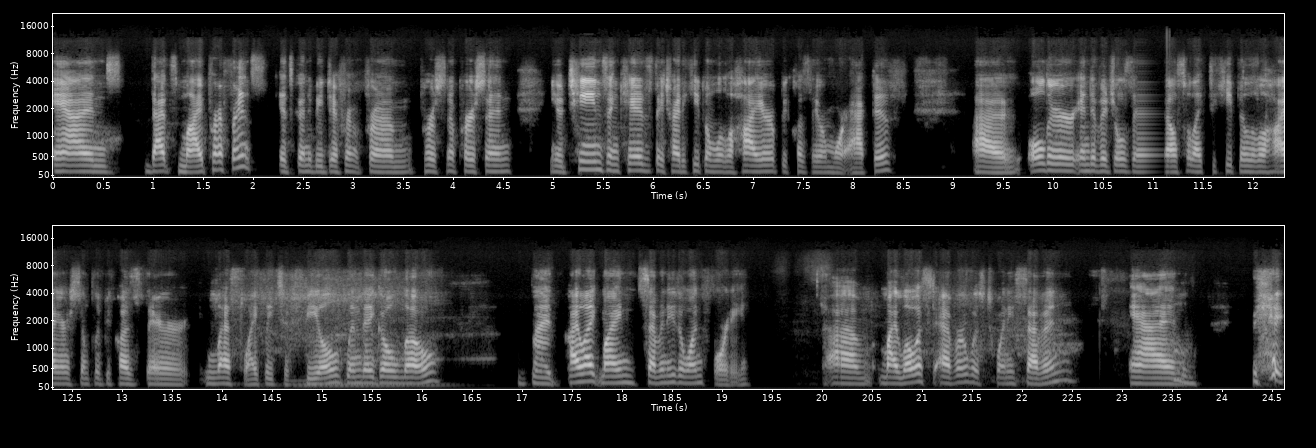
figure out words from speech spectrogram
And that's my preference. It's going to be different from person to person. You know, teens and kids, they try to keep them a little higher because they are more active. Uh, older individuals, they also like to keep it a little higher simply because they're less likely to feel when they go low. But I like mine 70 to 140. Um, my lowest ever was 27. And oh.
